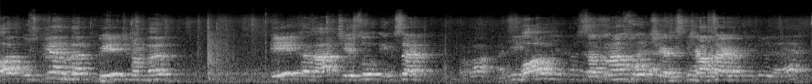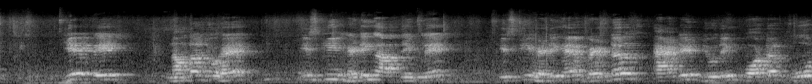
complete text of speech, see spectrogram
और उसके अंदर पेज नंबर एक हज़ार छह सौ इकसठ और सत्रह सौ छियासठ। ये पेज नंबर जो है, इसकी हेडिंग आप देख लें। इसकी हेडिंग है vendors added during quarter four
